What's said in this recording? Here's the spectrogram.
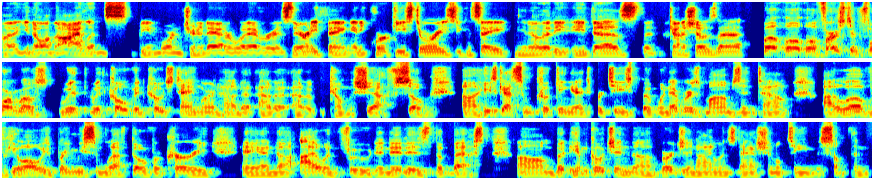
uh, you know, on the islands, being born in Trinidad or whatever. Is there anything, any quirky stories you can say, you know, that he, he does that kind of shows that? Well, well, well. First and foremost, with with COVID, Coach Tang learned how to how to how to become a chef. So uh, he's got some cooking expertise. But whenever his mom's in town, I love. He'll always bring me some leftover curry and uh, island food, and it is the best. Um, but him coaching the Virgin Islands national team is something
